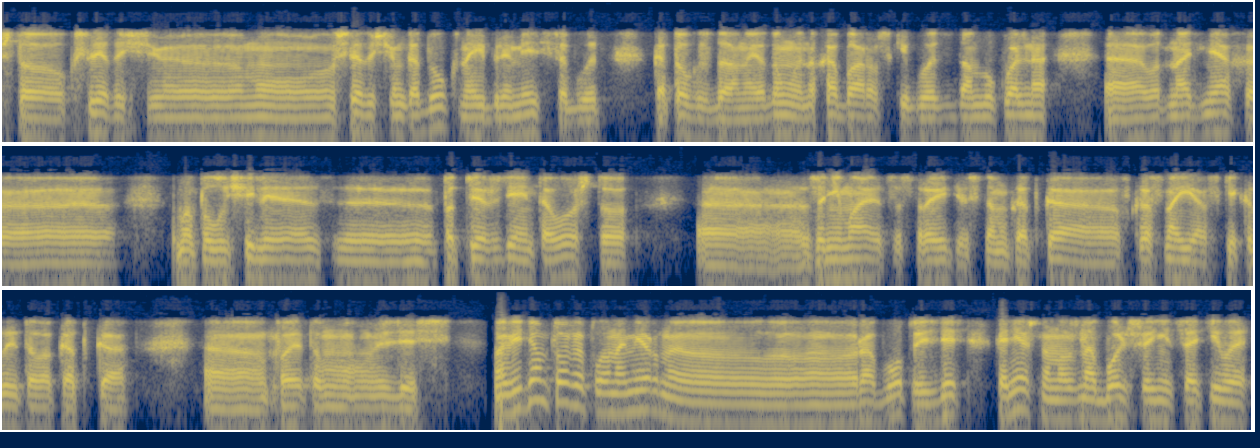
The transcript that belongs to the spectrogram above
что к следующему, в следующем году, к ноябрю месяца, будет каток сдан. Я думаю, на Хабаровске будет сдан буквально вот на днях мы получили э, подтверждение того, что э, занимаются строительством катка в Красноярске, крытого катка. Э, поэтому здесь мы ведем тоже планомерную э, работу. И здесь, конечно, нужна больше инициативы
